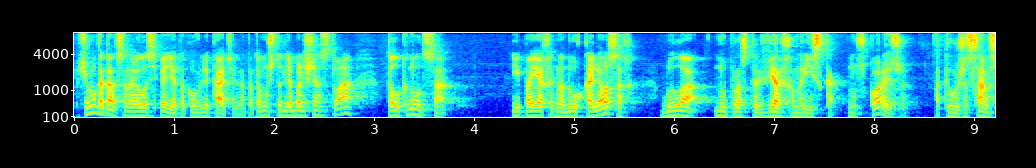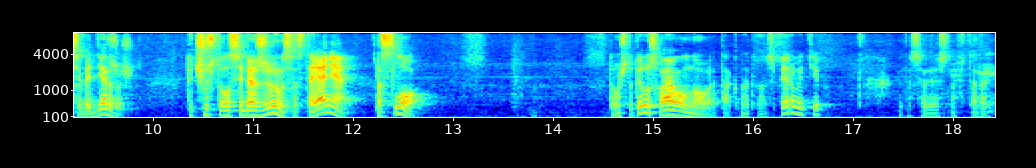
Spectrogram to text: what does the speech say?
Почему кататься на велосипеде так увлекательно? Потому что для большинства толкнуться и поехать на двух колесах было ну просто верхом риска. Ну скорость же а ты уже сам себя держишь, ты чувствовал себя живым, состояние росло. Потому что ты усваивал новое. Так, ну это у нас первый тип, это, соответственно, второй.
